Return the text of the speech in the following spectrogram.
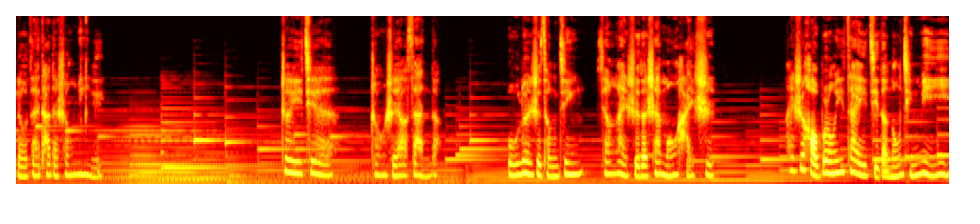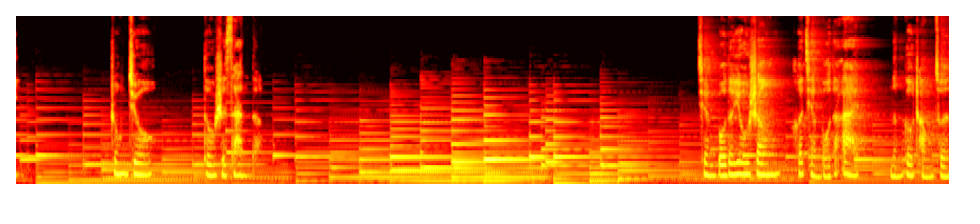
留在他的生命里。这一切。终是要散的，无论是曾经相爱时的山盟海誓，还是好不容易在一起的浓情蜜意，终究都是散的。浅薄的忧伤和浅薄的爱能够长存，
